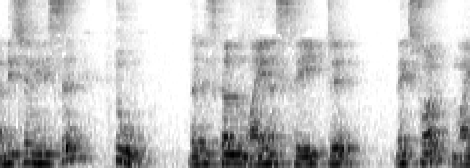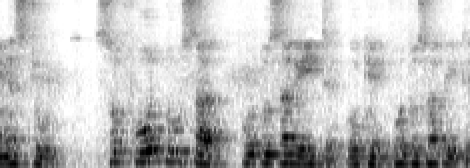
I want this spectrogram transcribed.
addition is 2 that is called minus 8 next one minus 2 so 4 2s are 4 2s are 8 okay 4 2s are 8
